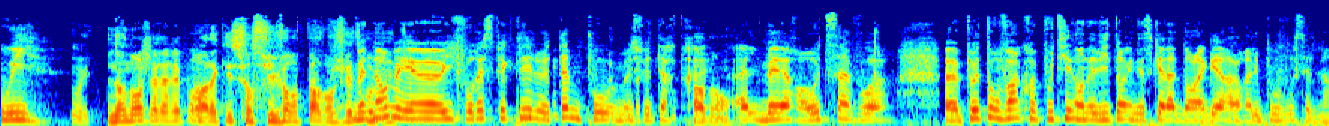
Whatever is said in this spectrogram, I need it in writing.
Oui. Non, non, j'allais répondre à la question suivante. Pardon, je vais mais trop non, mais euh, il faut respecter le tempo, Monsieur Tertrais. Albert, en Haute-Savoie. Euh, peut-on vaincre Poutine en évitant une escalade dans la guerre? Alors, elle est pour vous, celle-là.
